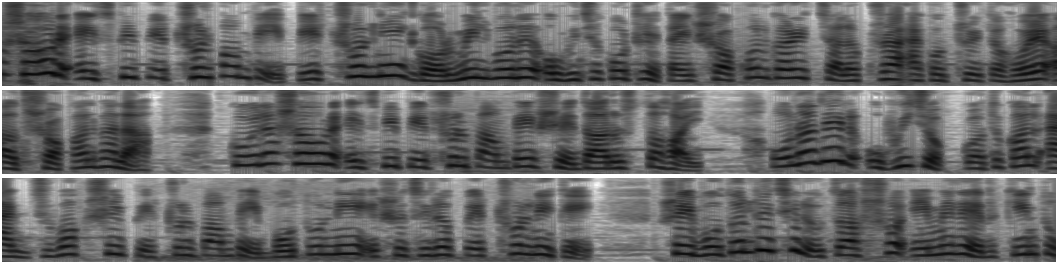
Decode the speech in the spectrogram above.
কৈলাসহর এইচপি পেট্রোল পাম্পে পেট্রোল নিয়ে গরমিল বলে অভিযোগ ওঠে, তাই সকল গাড়ির চালকরা একত্রিত হয়ে আজ সকালবেলা কৈলাসহর এইচপি পেট্রোল পাম্পে এসে দ্বারস্থ হয়। ওনাদের অভিযোগ, গতকাল এক যুবক সেই পেট্রোল পাম্পে বোতল নিয়ে এসেছিল পেট্রোল নিতে। সেই বোতলটি ছিল চারশো এমএল এর, কিন্তু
